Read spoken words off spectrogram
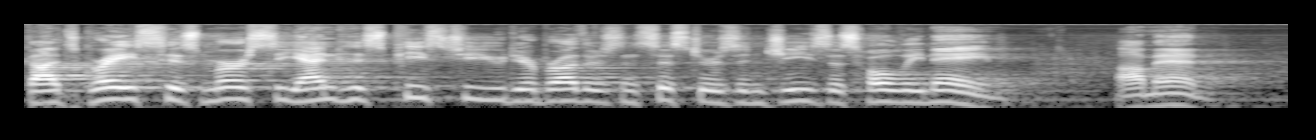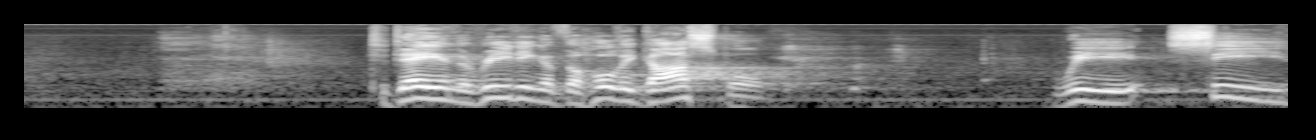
God's grace, his mercy, and his peace to you, dear brothers and sisters, in Jesus' holy name. Amen. Today, in the reading of the Holy Gospel, we see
